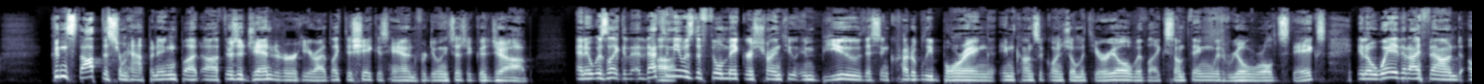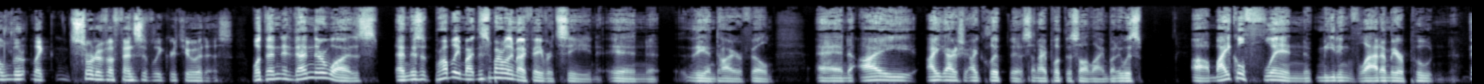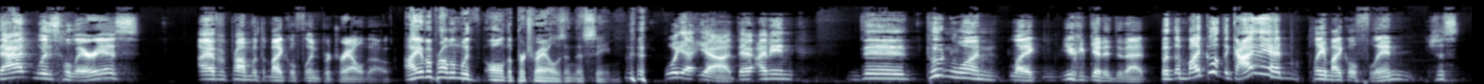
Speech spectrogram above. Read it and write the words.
couldn't stop this from happening, but uh, if there's a janitor here, I'd like to shake his hand for doing such a good job. And it was like, that to me was the filmmakers trying to imbue this incredibly boring, inconsequential material with like something with real world stakes in a way that I found a little, like, sort of offensively gratuitous. Well, then then there was, and this is probably my this is probably my favorite scene in the entire film. And I I actually I clipped this and I put this online, but it was uh, Michael Flynn meeting Vladimir Putin. That was hilarious. I have a problem with the Michael Flynn portrayal, though. I have a problem with all the portrayals in this scene. Well, yeah, yeah. There, I mean, the Putin one, like, you could get into that. But the Michael, the guy they had play Michael Flynn, just,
